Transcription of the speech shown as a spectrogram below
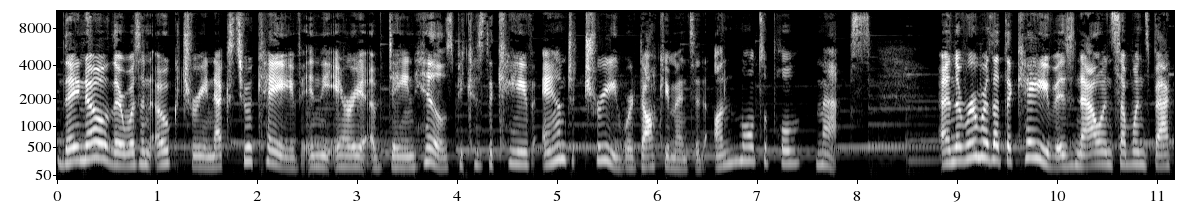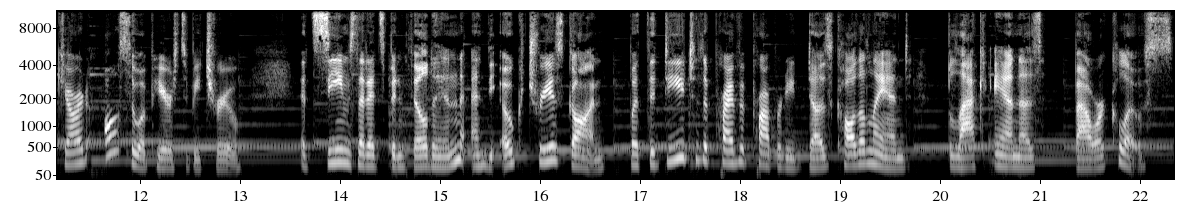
They know there was an oak tree next to a cave in the area of Dane Hills because the cave and tree were documented on multiple maps. And the rumor that the cave is now in someone's backyard also appears to be true. It seems that it's been filled in and the oak tree is gone, but the deed to the private property does call the land Black Anna's Bower Close.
